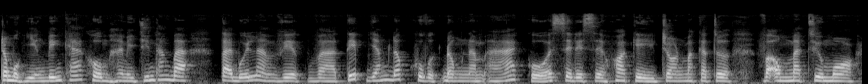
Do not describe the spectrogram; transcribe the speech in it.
Trong một diễn biến khác, hôm 29 tháng 3, tại buổi làm việc và tiếp giám đốc khu vực Đông Nam Á của CDC Hoa Kỳ John mccarter và ông Matthew Moore,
